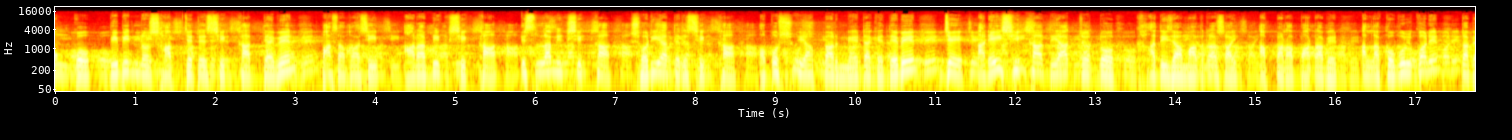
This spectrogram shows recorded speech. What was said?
অঙ্ক বিভিন্ন সাবজেক্টের শিক্ষা দেবেন, পাশাপাশি আরবিক শিক্ষা, ইসলামিক শিক্ষা, শরিয়াতের শিক্ষা অবশ্যই আপনার মেয়েটাকে দেবেন যে, আর এই শিক্ষা দেওয়ার জন্য খাদিজা মাদ্রাসায় আপনারা পাঠাবেন। আল্লাহ কবুল করেন। তবে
